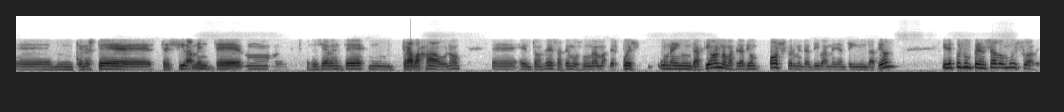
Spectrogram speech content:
eh, que no esté excesivamente, mm, excesivamente mm, trabajado, ¿no? Eh, entonces hacemos una, después una inundación, una maceración post-fermentativa mediante inundación, y después un prensado muy suave,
